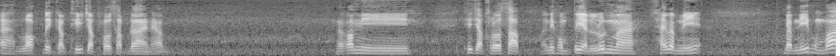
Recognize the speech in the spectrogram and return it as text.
อะล็อกติดกับที่จับโทรศัพท์ได้นะครับ แล้วก็มีที่จับโทรศัพท์ อันนี้ผมเปลี่ยนรุ่นมาใช้แบบนี้ แบบนี้ผมว่า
